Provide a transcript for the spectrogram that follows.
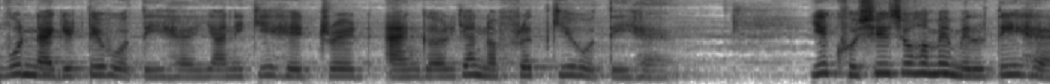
वो नेगेटिव होती है यानी कि हेट्रेड एंगर या नफ़रत की होती है। ये खुशी जो हमें मिलती है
